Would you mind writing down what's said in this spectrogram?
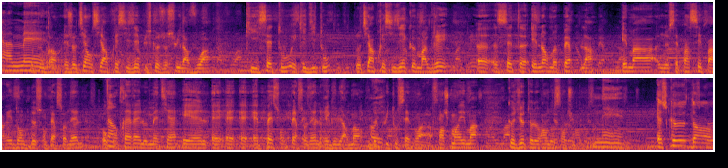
Amen. Et je tiens aussi à préciser, puisque je suis la voix qui sait tout et qui dit tout, Je tiens à préciser que malgré euh, cette énorme perte-là, Emma ne s'est pas séparée donc de son personnel. Au contraire, elle le maintient et elle, paie son personnel régulièrement depuis tous ces mois. Franchement, Emma, que Dieu te le rende au centuple. Mais... Est-ce que dans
